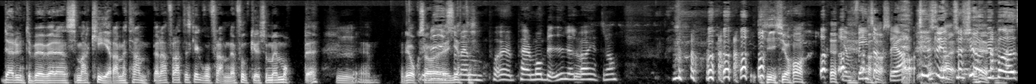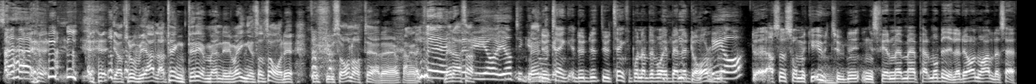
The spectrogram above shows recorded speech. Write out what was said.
där du inte behöver ens markera med tramporna för att det ska gå fram. Den funkar ju som en moppe. Mm. Eh, Det är också det blir eh, ju som jätte... en p- permobil eller vad heter de? ja, Den finns också ja. Till slut så kör vi bara så här. jag tror vi alla tänkte det, men det var ingen som sa det först du sa något här. Kan... Nej, Men alltså, jag, jag tycker men Du, tänk, du, du, du tänker på när vi var i Benidorm? Ja. Alltså så mycket Mm. uthyrningsfirmor med permobiler, det har jag nog aldrig sett.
